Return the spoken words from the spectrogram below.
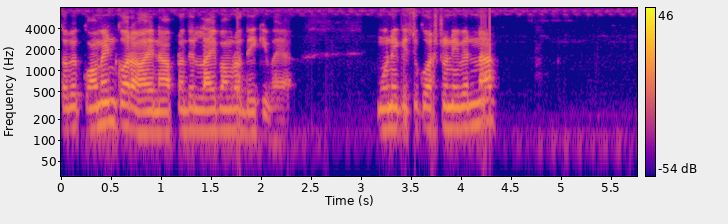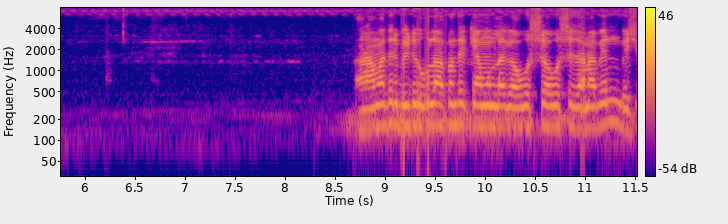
তবে কমেন্ট করা হয় না, আপনাদের লাইভ আমরা দেখি ভাইয়া। মনে কিছু কষ্ট নেবেন না। আর আমাদের ভিডিওগুলো আপনাদের কেমন লাগে অবশ্যই অবশ্যই জানাবেন। বেশি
